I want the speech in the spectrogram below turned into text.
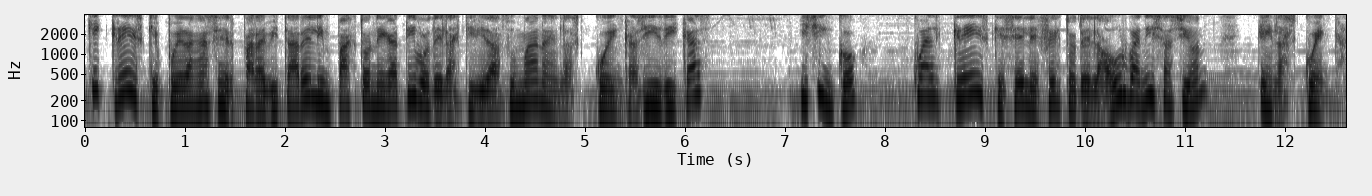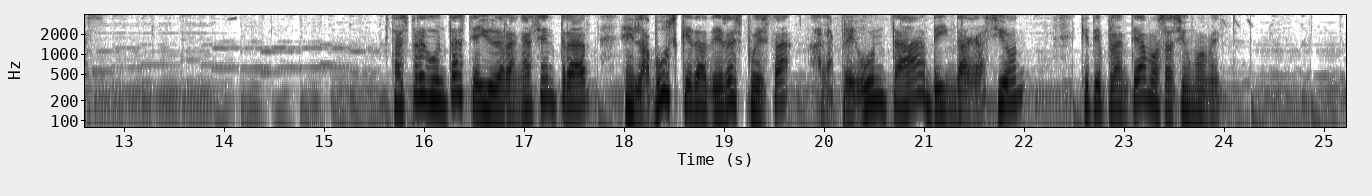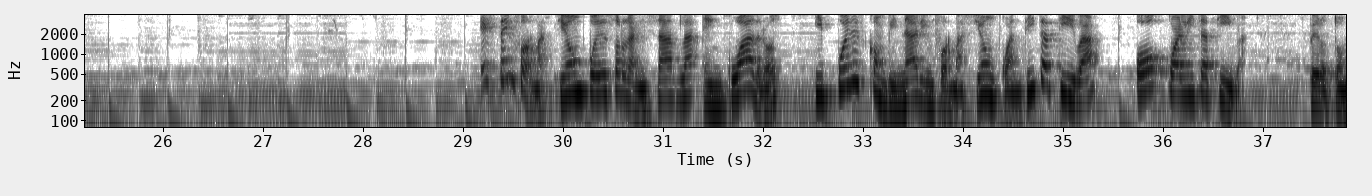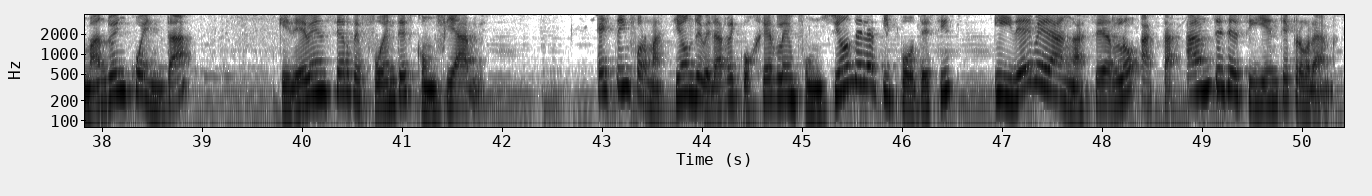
¿Qué crees que puedan hacer para evitar el impacto negativo de la actividad humana en las cuencas hídricas? Y 5. ¿Cuál crees que es el efecto de la urbanización en las cuencas? Estas preguntas te ayudarán a centrar en la búsqueda de respuesta a la pregunta de indagación que te planteamos hace un momento. Esta información puedes organizarla en cuadros y puedes combinar información cuantitativa o cualitativa, pero tomando en cuenta que deben ser de fuentes confiables esta información deberá recogerla en función de las hipótesis y deberán hacerlo hasta antes del siguiente programa.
